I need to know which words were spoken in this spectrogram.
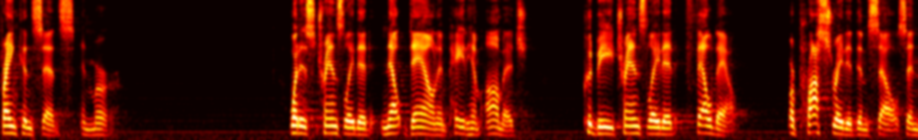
frankincense, and myrrh what is translated knelt down and paid him homage could be translated fell down or prostrated themselves and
